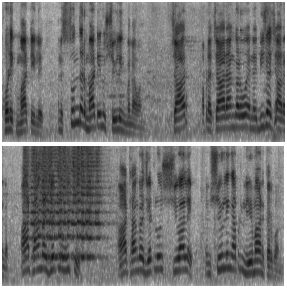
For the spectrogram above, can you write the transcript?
થોડીક માટી લઈ અને સુંદર માટીનું શિવલિંગ બનાવવાનું. ચાર આપણા ચાર આંગળ હોય અને બીજા ચાર આંગળ. આઠ આંગળ જેટલું ઊંચું, આઠ આંગળ જેટલું શિવાલય, એમ શિવલિંગ આપણે નિર્માણ કરવાનું.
